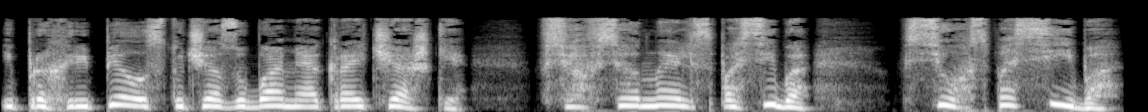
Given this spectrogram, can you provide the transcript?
и прохрипела, стуча зубами о край чашки. «Все, все, Нель, спасибо! Все, спасибо!»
